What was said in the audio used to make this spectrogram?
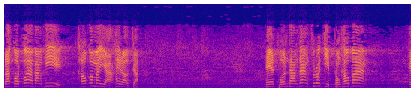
ปรากฏว่าบางที่เขาก็ไม่อยากให้เราจัด เหตุผลทางด้านธุรกิจของเขาบ้าง เห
